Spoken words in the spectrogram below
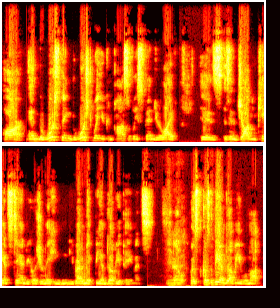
are. And the worst thing, the worst way you can possibly spend your life is is in a job you can't stand because you're making you got to make BMW payments. You know, because the BMW will not.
